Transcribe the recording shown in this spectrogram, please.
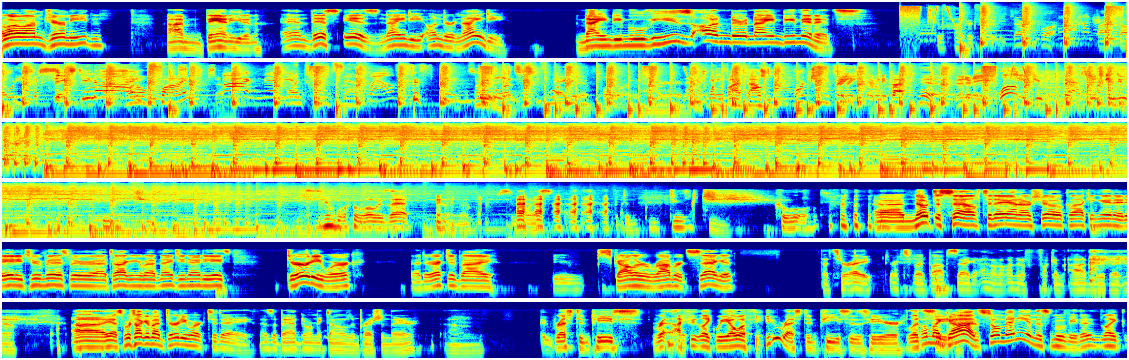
Hello, I'm Jeremy Eden, I'm Dan Eden. and this is 90 Under 90. 90 movies under 90 minutes. 230. 74. 46. 69. 105. 127. 12. 15 million. Negative 400. 25,000. 14. 75. Infinity. Whoa. See if you bastards can do 90. what was that? I don't know. Just a noise. cool. uh, note to self today on our show, clocking in at 82 minutes, we're uh, talking about 1998's Dirty Work, uh, directed by the scholar Robert Saget. That's right. directed by Bob Saget. I don't know. I'm in a fucking odd mood right now. Uh, yes, we're talking about Dirty Work today. That's a bad Norm Macdonald impression there. Um, Rest in peace. Re- I feel like we owe a few rest in pieces here. Let's oh my see. God, so many in this movie. They're like,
